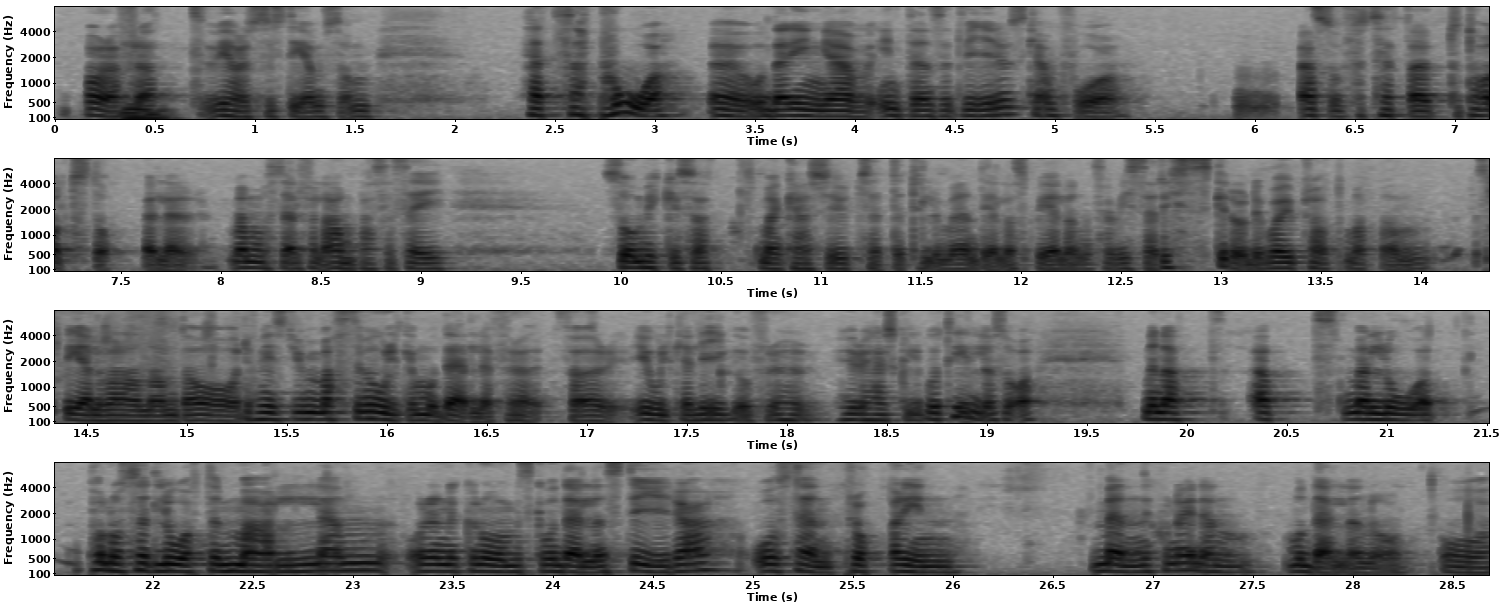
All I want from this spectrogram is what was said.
Bara för att vi har ett system som hetsar på eh, och där inga, inte ens ett virus kan få, mm, alltså få sätta totalt stopp. Eller man måste i alla fall anpassa sig så mycket så att man kanske utsätter till och med en del av spelarna för vissa risker. Och det var ju prat om att man spelar varannan dag och det finns ju massor med olika modeller för, för, i olika ligor för hur, det här skulle gå till och så. Men att, att man låt, på något sätt låter mallen och den ekonomiska modellen styra och sen proppar in människorna i den modellen och, och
